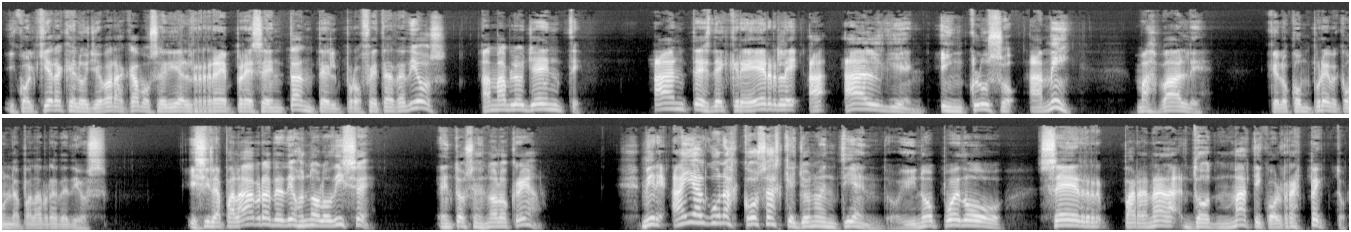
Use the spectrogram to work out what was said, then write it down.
y cualquiera que lo llevara a cabo sería el representante, el profeta de Dios. Amable oyente, antes de creerle a alguien, incluso a mí, más vale que lo compruebe con la palabra de Dios. Y si la palabra de Dios no lo dice, entonces no lo crea. Mire, hay algunas cosas que yo no entiendo y no puedo ser para nada dogmático al respecto.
